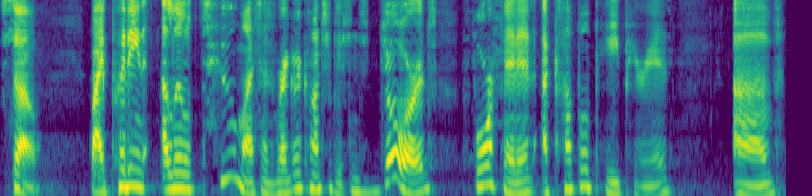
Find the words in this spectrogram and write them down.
So by putting a little too much as regular contributions, George forfeited a couple pay periods of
